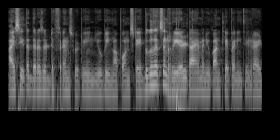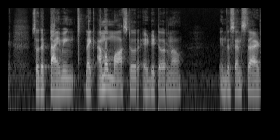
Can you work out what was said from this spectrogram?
I see that there is a difference between you being up on stage because it's in real time and you can't clip anything, right? So the timing, like I'm a master editor now in the sense that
